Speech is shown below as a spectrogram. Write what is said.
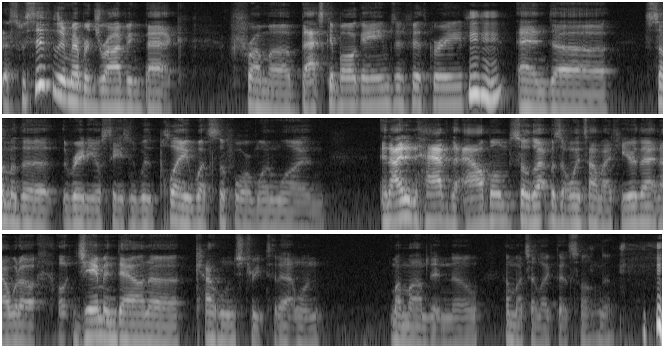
I specifically remember driving back from uh, basketball games in fifth grade, hmm and uh, some of the, the radio stations would play "What's the 411." And I didn't have the album, so that was the only time I'd hear that, and I would uh, jamming down uh, Calhoun Street to that one. My mom didn't know how much I like that song though.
